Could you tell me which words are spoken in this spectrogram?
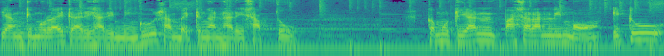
yang dimulai dari hari Minggu sampai dengan hari Sabtu. Kemudian pasaran limo itu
